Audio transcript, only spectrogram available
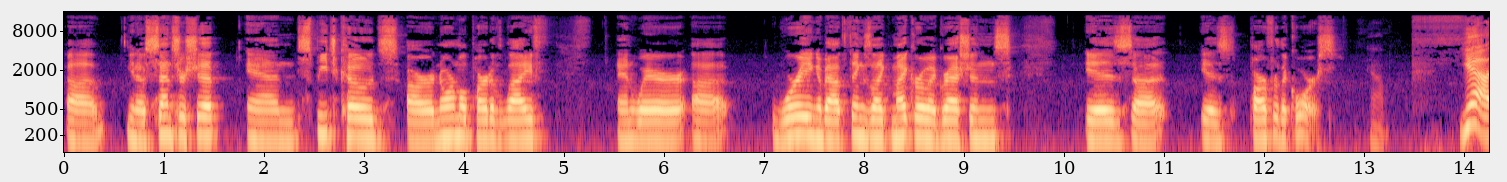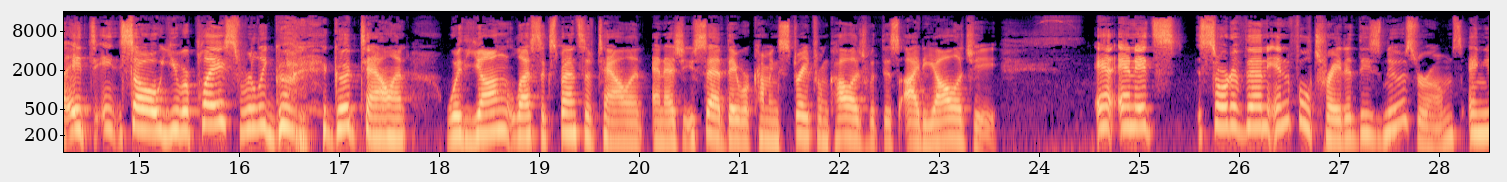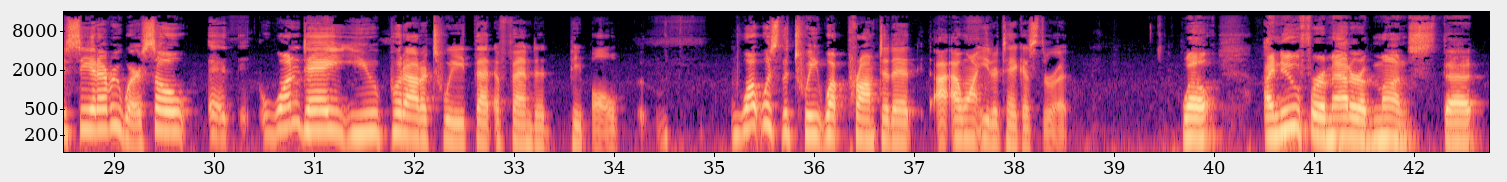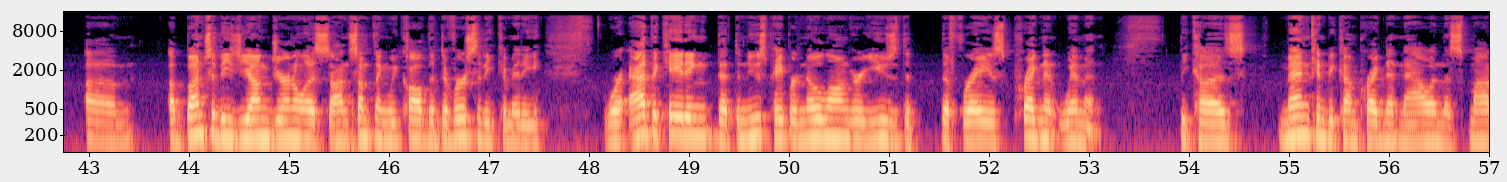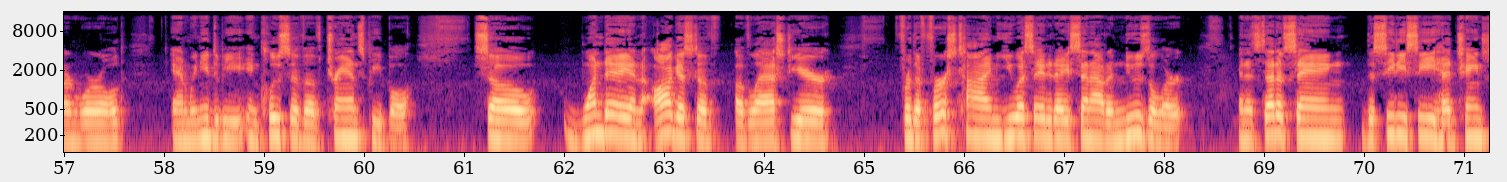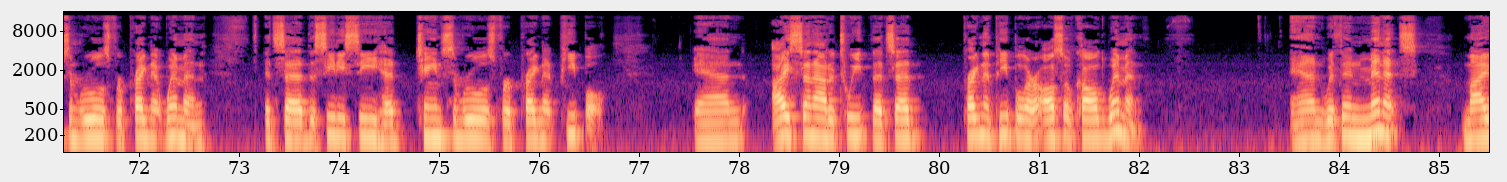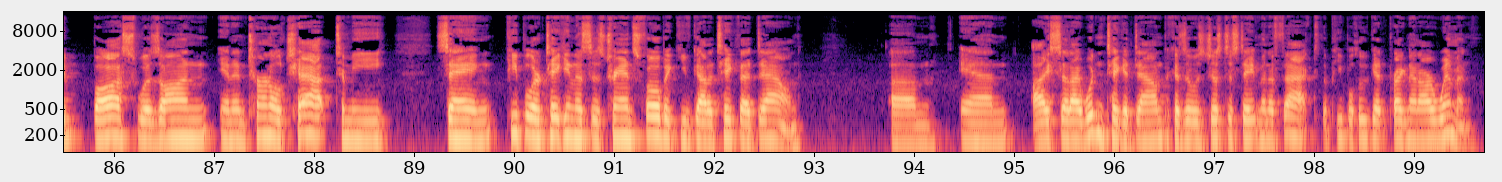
uh, you know, censorship and speech codes are a normal part of life, and where uh, worrying about things like microaggressions is uh, is par for the course. Yeah, yeah. It, it so you replace really good good talent with young, less expensive talent, and as you said, they were coming straight from college with this ideology, and and it's sort of then infiltrated these newsrooms, and you see it everywhere. So uh, one day you put out a tweet that offended people. What was the tweet? What prompted it? I, I want you to take us through it. Well, I knew for a matter of months that um, a bunch of these young journalists on something we called the diversity committee were advocating that the newspaper no longer use the, the phrase pregnant women because men can become pregnant now in this modern world and we need to be inclusive of trans people. So one day in August of, of last year, for the first time, USA Today sent out a news alert and instead of saying the CDC had changed some rules for pregnant women, it said the CDC had changed some rules for pregnant people. And I sent out a tweet that said pregnant people are also called women. And within minutes, my boss was on an internal chat to me saying, People are taking this as transphobic. You've got to take that down. Um, and I said I wouldn't take it down because it was just a statement of fact. The people who get pregnant are women.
